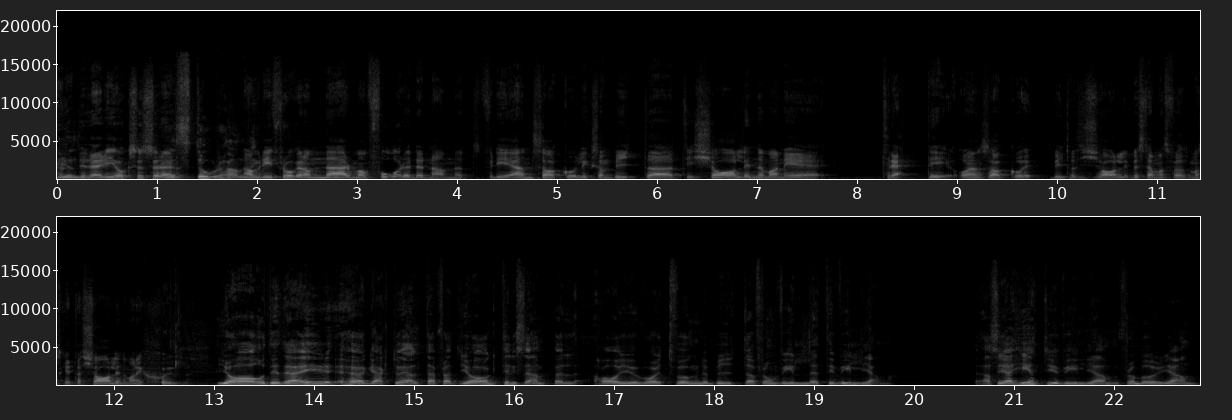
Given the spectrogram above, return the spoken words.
det en- det där är ju också sådär... en stor handling. Ja, men det är frågan om när man får det där namnet. För det är en sak att liksom byta till Charlie när man är 30 och en sak att byta till Charlie, bestämma sig för att man ska heta Charlie när man är 7. Ja, och det där är ju högaktuellt därför att jag till exempel har ju varit tvungen att byta från Ville till William. Alltså jag heter ju William från början.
